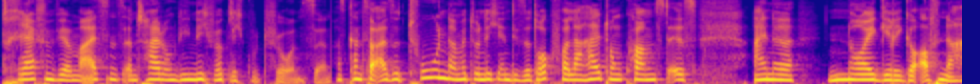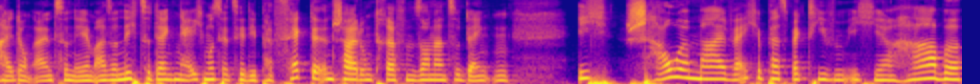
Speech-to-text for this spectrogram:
treffen wir meistens Entscheidungen, die nicht wirklich gut für uns sind. Was kannst du also tun, damit du nicht in diese druckvolle Haltung kommst, ist eine neugierige, offene Haltung einzunehmen. Also nicht zu denken, hey, ich muss jetzt hier die perfekte Entscheidung treffen, sondern zu denken, ich schaue mal, welche Perspektiven ich hier habe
